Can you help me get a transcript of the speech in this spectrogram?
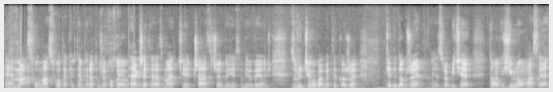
e, masło. Masło takie w temperaturze pokojowej, także teraz macie czas, żeby je sobie wyjąć. Zwróćcie uwagę tylko, że kiedy dobrze e, zrobicie tą zimną masę e,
